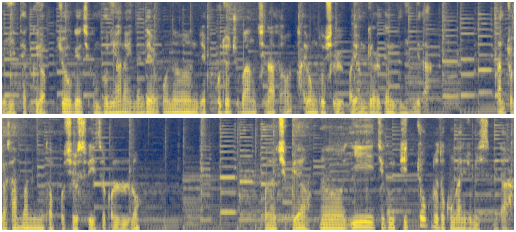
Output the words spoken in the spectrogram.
이 데크 옆쪽에 지금 문이 하나 있는데 이거는 이제 보조 주방 지나서 다용도실과 연결된 문입니다. 안쪽에서 한 번 더 보실 수 있을 걸로 보여지고요. 어, 이 지금 뒤쪽으로도 공간이 좀 있습니다.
